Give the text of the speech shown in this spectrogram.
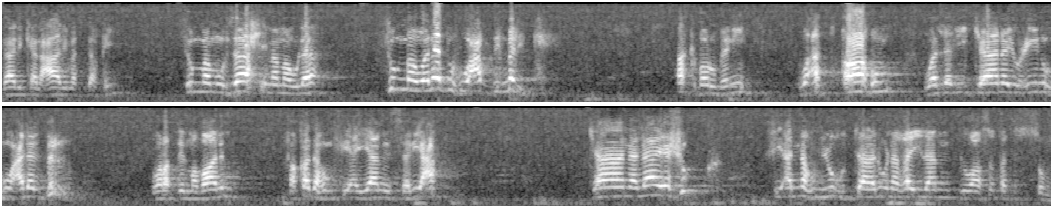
ذلك العالم التقي ثم مزاحم مولاه ثم ولده عبد الملك أكبر بنيه وأتقاهم والذي كان يعينه على البر. ورد المظالم فقدهم في أيام سريعة. كان لا يشك في أنهم يغتالون غيلا بواسطة السم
